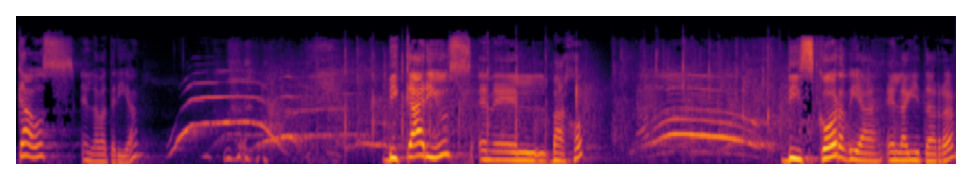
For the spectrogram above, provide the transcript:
Caos en la batería. Vicarius en el bajo. Discordia en la guitarra.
